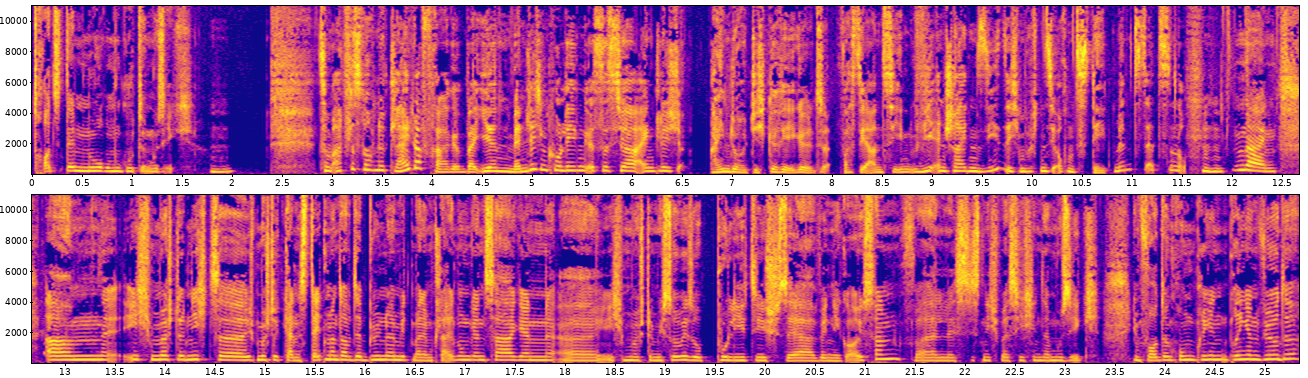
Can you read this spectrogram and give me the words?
trotzdem nur um gute Musik. Mhm. Zum Abschluss noch eine Kleiderfrage. Bei Ihren männlichen Kollegen ist es ja eigentlich eindeutig geregelt, was Sie anziehen. Wie entscheiden Sie sich? Möchten Sie auch ein Statement setzen? Nein, ähm, ich möchte nicht, äh, ich möchte kein Statement auf der Bühne mit meinen Kleidungen sagen. Äh, ich möchte mich sowieso politisch sehr wenig äußern, weil es ist nicht, was ich in der Musik im Vordergrund bringen, bringen würde.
